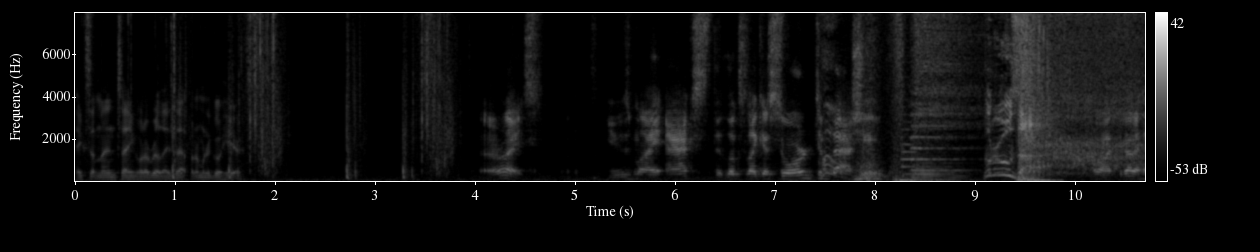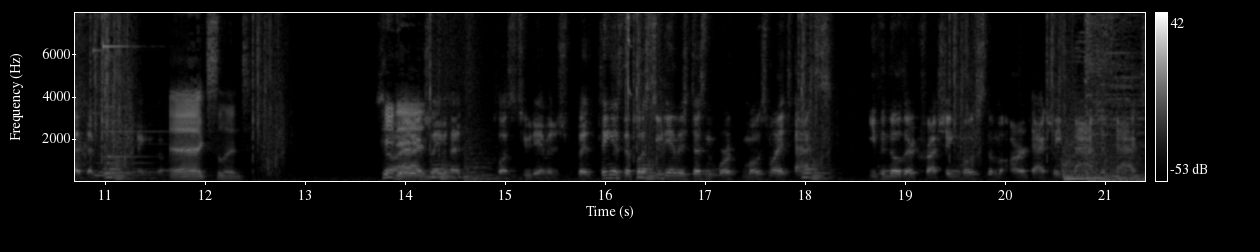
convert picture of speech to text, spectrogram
Except I'm entangled, I realize that, but I'm gonna go here. All right. Use my axe that looks like a sword to bash you. Bruiser! Oh, I forgot I had that thing though. Excellent. So he I did. actually had plus two damage. But the thing is, the plus two damage doesn't work. Most of my attacks, even though they're crushing, most of them aren't actually bash attacks.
